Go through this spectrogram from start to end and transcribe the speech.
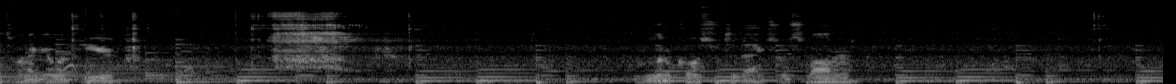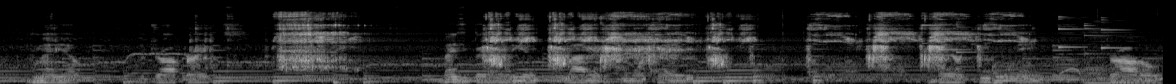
Maybe when I go up here. a little closer to the actual spawner. It may help the drop rates. Basically, I'm going to get light up more cave. They are keeping me throttled.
